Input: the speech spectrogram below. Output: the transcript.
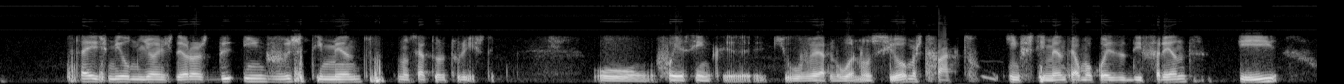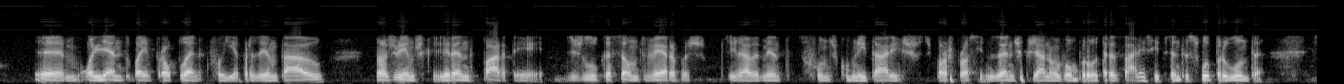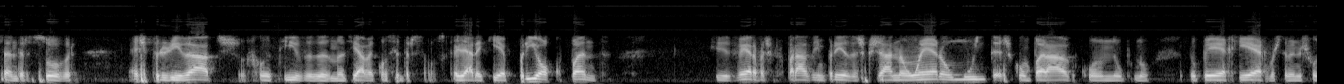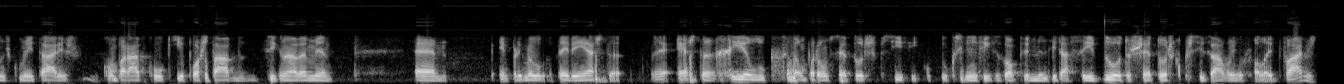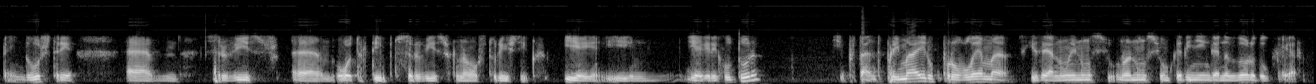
6 mil milhões de euros de investimento no setor turístico. O, foi assim que, que o governo o anunciou, mas de facto investimento é uma coisa diferente e, um, olhando bem para o plano que foi apresentado, nós vemos que grande parte é deslocação de verbas, designadamente de fundos comunitários para os próximos anos que já não vão para outras áreas e, portanto, a sua pergunta, Sandra, sobre as prioridades relativas a demasiada concentração, se calhar aqui é preocupante que verbas para as empresas que já não eram muitas comparado com no, no, no PRR, mas também nos fundos comunitários, comparado com o que apostado designadamente, um, ehm, em primeiro terem esta, esta realocação para um setor específico, o que significa que obviamente irá sair de outros setores que precisavam, eu falei de vários, da indústria, um, ehm, serviços, um, ehm, outro tipo de serviços que não os turísticos e, e, e agricultura, e, portanto, primeiro problema, se quiser, no anúncio, no anúncio um bocadinho enganador do governo.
